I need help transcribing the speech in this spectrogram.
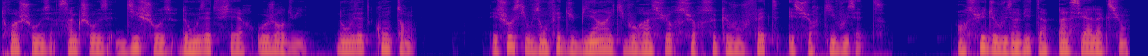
trois choses, cinq choses, dix choses dont vous êtes fier aujourd'hui, dont vous êtes content. Des choses qui vous ont fait du bien et qui vous rassurent sur ce que vous faites et sur qui vous êtes. Ensuite, je vous invite à passer à l'action.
